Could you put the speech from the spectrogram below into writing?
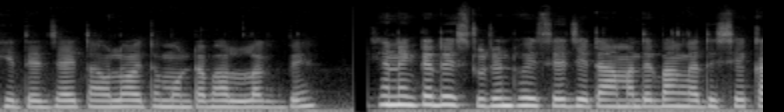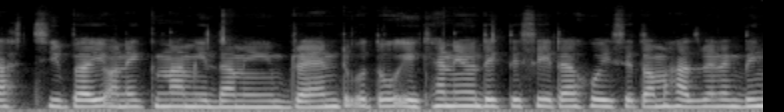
খেতে যাই, তাহলে হয়তো মনটা ভালো লাগবে। এখানে একটা রেস্টুরেন্ট হয়েছে, যেটা আমাদের বাংলাদেশে কাচ্চিবাই অনেক নামি দামি ব্র্যান্ড ও তো এখানেও দেখতেছি এটা হয়েছে। তো আমার হাজব্যান্ড একদিন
